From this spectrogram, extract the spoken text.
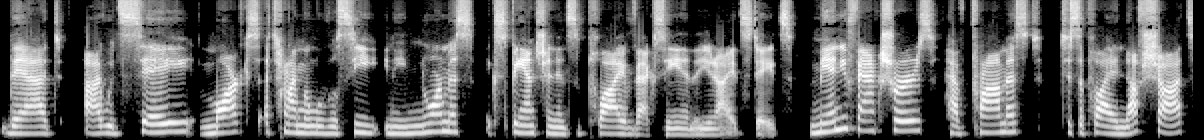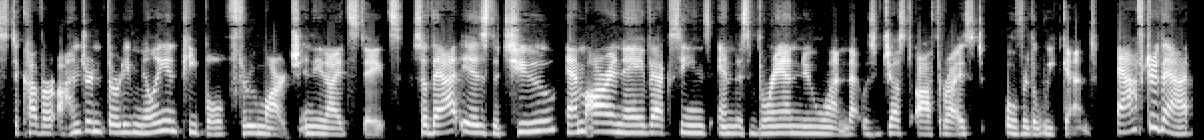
that I would say marks a time when we will see an enormous expansion in supply of vaccine in the United States. Manufacturers have promised to supply enough shots to cover 130 million people through March in the United States. So that is the two mRNA vaccines and this brand new one that was just authorized over the weekend. After that,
